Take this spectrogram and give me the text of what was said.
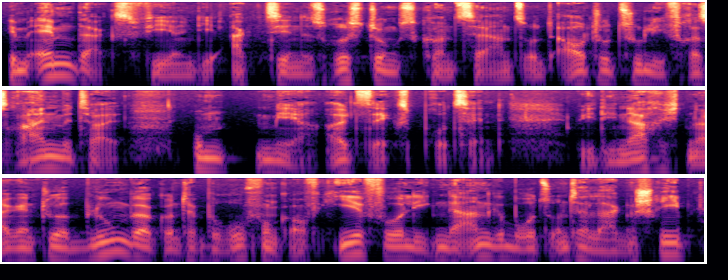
Im MDAX fielen die Aktien des Rüstungskonzerns und Autozulieferers Rheinmetall um mehr als 6 Prozent. Wie die Nachrichtenagentur Bloomberg unter Berufung auf ihr vorliegende Angebotsunterlagen schrieb,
